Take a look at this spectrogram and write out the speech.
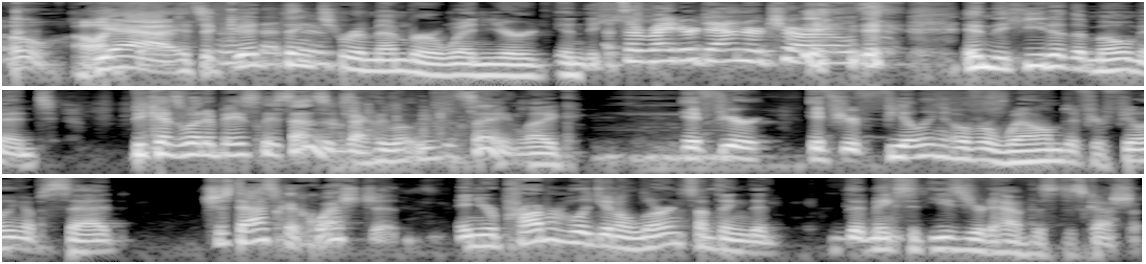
oh like yeah, that. it's a good thing too. to remember when you're in the That's a writer downer, Charles. in the heat of the moment because what it basically says is exactly what we've been saying. Like, if you're if you're feeling overwhelmed, if you're feeling upset, just ask a question, and you're probably going to learn something that that makes it easier to have this discussion.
